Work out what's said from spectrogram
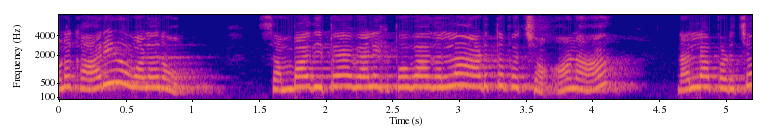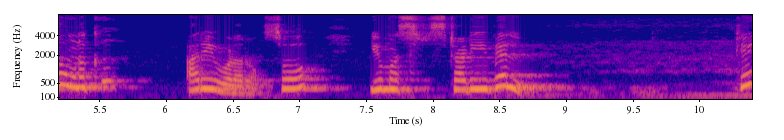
உனக்கு அறிவு வளரும். சம்பாதிப்பேன் வேலைக்கு போகாதெல்லாம் அடுத்த பட்சம். ஆனால் நல்லா படித்தா உனக்கு அறிவு வளரும். So you must study well okay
